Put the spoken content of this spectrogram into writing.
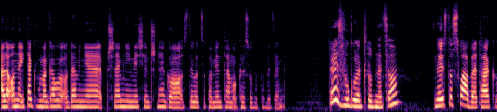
ale one i tak wymagały ode mnie przynajmniej miesięcznego, z tego co pamiętam, okresu wypowiedzenia. To jest w ogóle trudne, co? No jest to słabe, tak?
